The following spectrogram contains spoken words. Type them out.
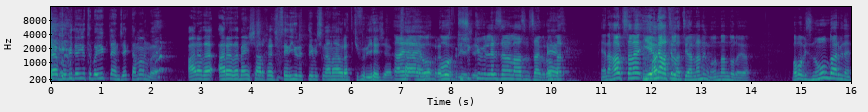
ben bu video YouTube'a yüklenecek tamam mı? Arada arada ben şarkı açıp seni yürüttüğüm için ana avrat küfür yiyeceğim. Aynen aynen. Ana O, avrat o küfür küçük yiyecek. küfürleri sana lazım Cyber. Evet. Onlar yani halk sana yerini hatırlatıyor anladın mı? Ondan dolayı o. Baba biz ne oldu harbiden?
